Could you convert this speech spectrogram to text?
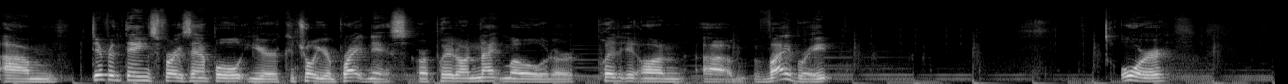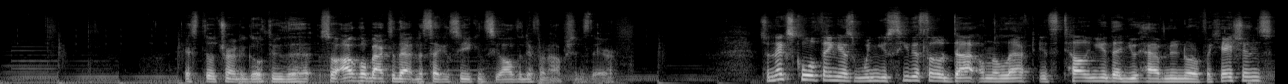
um, different things. For example, your control your brightness or put it on night mode or put it on um, vibrate or it's still trying to go through the, so I'll go back to that in a second so you can see all the different options there. So next cool thing is when you see this little dot on the left, it's telling you that you have new notifications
